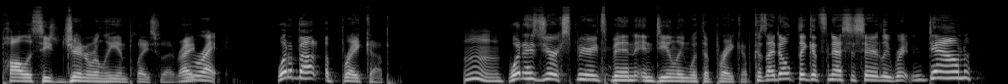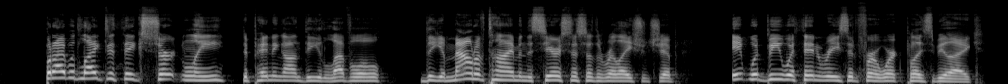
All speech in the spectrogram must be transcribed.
policies generally in place for that, right? Right. What about a breakup? Mm. What has your experience been in dealing with a breakup? Because I don't think it's necessarily written down, but I would like to think certainly, depending on the level, the amount of time, and the seriousness of the relationship, it would be within reason for a workplace to be like,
